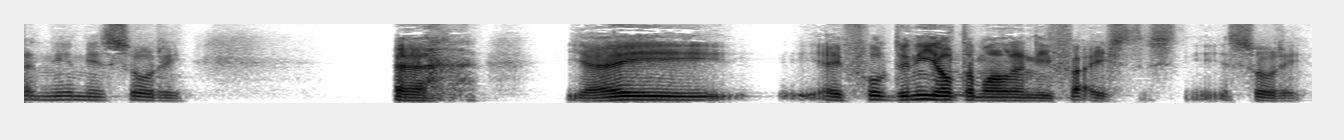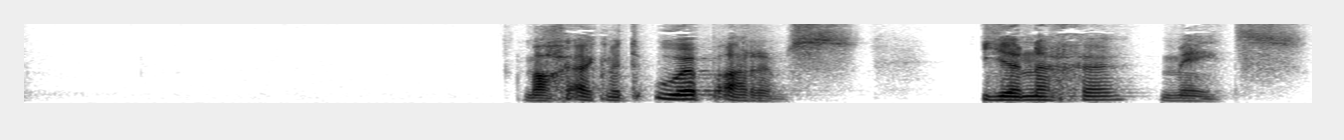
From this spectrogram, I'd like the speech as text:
a nee nee sorry. Uh jy jy voldoen nie heeltemal aan die vereistes nie. Sorry. Mag ek met oop arms enige mens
